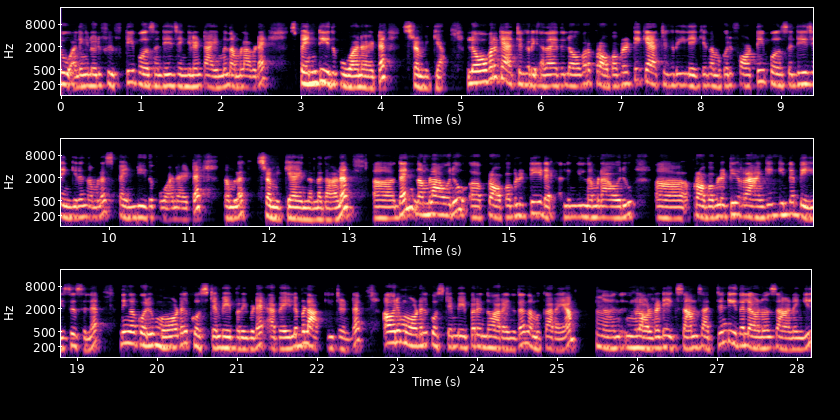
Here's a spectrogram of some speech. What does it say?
ടു അല്ലെങ്കിൽ ഒരു ഫിഫ്റ്റി പെർസെന്റേജ് എങ്കിലും ടൈം നമ്മൾ അവിടെ സ്പെൻഡ് ചെയ്ത് പോകാനായിട്ട് ശ്രമിക്കുക. ലോവർ കാറ്റഗറി അതായത് ലോവർ പ്രോബബിലിറ്റി കാറ്റഗറിയിലേക്ക് നമുക്കൊരു ഫോർട്ടി പെർസെന്റേജ് എങ്കിലും നമ്മൾ സ്പെൻഡ് ചെയ്ത് പോകാനായിട്ട് നമ്മൾ ശ്രമിക്കുക എന്നുള്ളതാണ്. ദെൻ നമ്മൾ ആ ഒരു പ്രോബബിലിറ്റിയുടെ അല്ലെങ്കിൽ നമ്മുടെ ആ ഒരു പ്രോബബിലിറ്റി റാങ്കിങ്ങിന്റെ ബേസിസിൽ നിങ്ങൾക്കൊരു മോഡൽ ക്വസ്റ്റ്യൻ പേപ്പർ ഇവിടെ അവൈലബിൾ ആക്കിയിട്ടുണ്ട്. ആ ഒരു മോഡൽ ക്വസ്റ്റ്യൻ പേപ്പർ എന്ന് പറയുന്നത് നമുക്കറിയാം. നിങ്ങൾ ഓൾറെഡി എക്സാംസ് അറ്റൻഡ് ചെയ്ത ലേണേഴ്സ് ആണെങ്കിൽ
